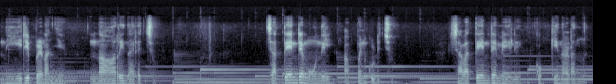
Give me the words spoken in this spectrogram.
നീര് പിണഞ്ഞ് നാറി നരച്ചു. ചത്തേന്റെ മൂന്നിൽ അപ്പൻ കുടിച്ചു. ശവത്തേന്റെ മേൽ കൊക്കി നടന്ന്.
